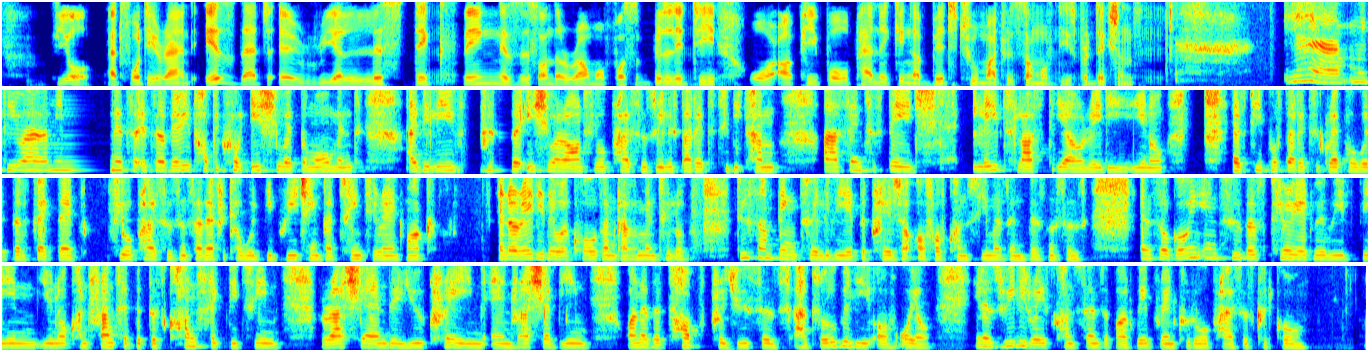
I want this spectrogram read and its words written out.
fuel at 40 rand is that a realistic thing is this on the realm of possibility or are people panicking a bit too much with some of these predictions yeah Mudiwa, i mean it's a, it's a very topical issue at the moment. I believe the issue around fuel prices really started to become uh, center stage late last year already, you know, as people started to grapple with the fact that fuel prices in South Africa would be breaching that 20 Rand mark. And already there were calls on government to look, do something to alleviate the pressure off of consumers and businesses. And so going into this period where we've been, you know, confronted with this conflict between Russia and the Ukraine and Russia being one of the top producers uh, globally of oil, it has really raised concerns about where Brent crude oil prices could go.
